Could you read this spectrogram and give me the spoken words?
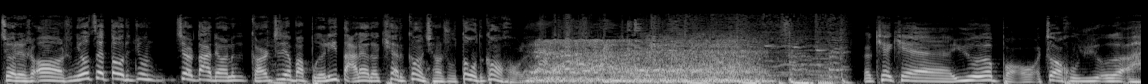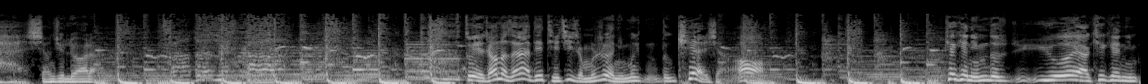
教练说：“哦，说你要再倒的用劲儿大点，那个杆儿直接把玻璃打烂的，看得更清楚，倒的更好了。”看看余额宝账户余额，哎，心就凉了。对，真的，这两天天气这么热，你们都看一下啊，看看你们的余额呀，看看你们，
